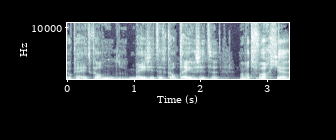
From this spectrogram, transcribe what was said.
oké, het kan meezitten, het kan tegenzitten. Maar wat verwacht je?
